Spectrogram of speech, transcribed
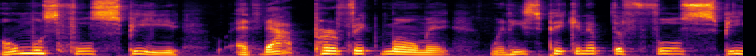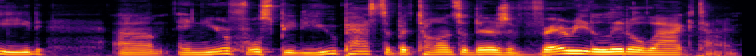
almost full speed at that perfect moment when he's picking up the full speed um, and you're full speed, you pass the baton, so there's very little lag time.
